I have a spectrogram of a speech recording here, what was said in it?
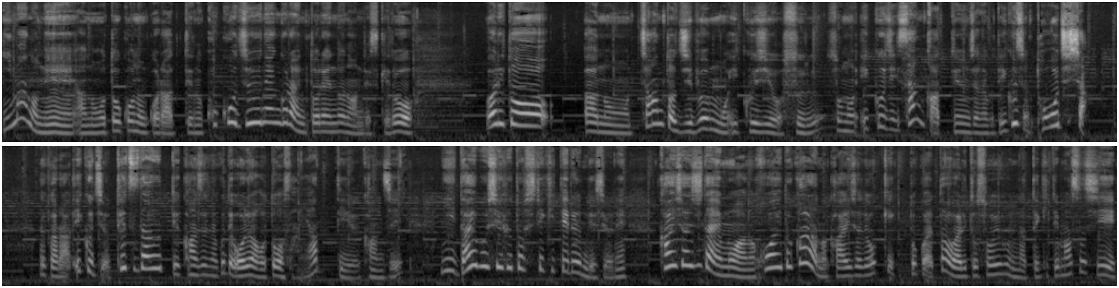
今のねあの男の子らっていうのはここ10年ぐらいのトレンドなんですけど割とあのちゃんと自分も育児をするその育児参加っていうんじゃなくて育児の当事者だから育児を手伝うっていう感じじゃなくて俺はお父さんやっていう感じにだいぶシフトしてきてるんですよね。会社自体もあのホワイトカラーの会社で大きいとこやったら割とそういう風になってきてますし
